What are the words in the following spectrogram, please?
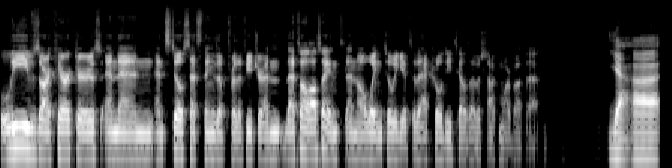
leaves our characters and then and still sets things up for the future. And that's all I'll say. And, and I'll wait until we get to the actual details. I was talking more about that. Yeah, uh,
